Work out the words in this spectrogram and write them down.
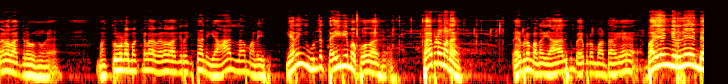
வேலை பார்க்குறவங்க. மக்களோட மக்களாக வேலை பார்க்குறதுக்கு தான் இன்றைக்கி ஆள் இல்லாமல் அலையுது. இறங்கி உள்ளே தைரியமாக போவாங்க. பயப்பட மாட்டாங்க பயப்பட மாட்டாங்க யாருக்கும் பயப்பட மாட்டாங்க. பயங்கிறதே இந்த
